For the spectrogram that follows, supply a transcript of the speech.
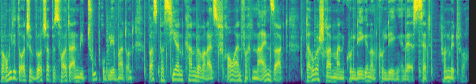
Warum die deutsche Wirtschaft bis heute ein MeToo-Problem hat und was passieren kann, wenn man als Frau einfach Nein sagt, darüber schreiben meine Kolleginnen und Kollegen in der SZ von Mittwoch.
